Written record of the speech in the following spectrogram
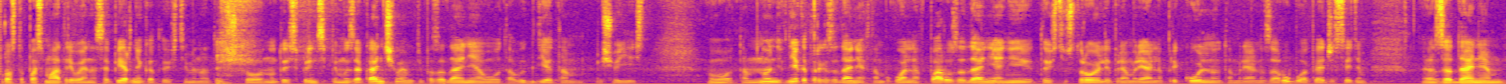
просто посматривая на соперника, то есть именно, то есть что, ну то есть в принципе мы заканчиваем типа задания, вот, а вы где там еще есть. Вот, там, ну, в некоторых заданиях, там, буквально в пару заданий они, то есть, устроили прям реально прикольную, там, реально зарубу, опять же, с этим э, заданием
